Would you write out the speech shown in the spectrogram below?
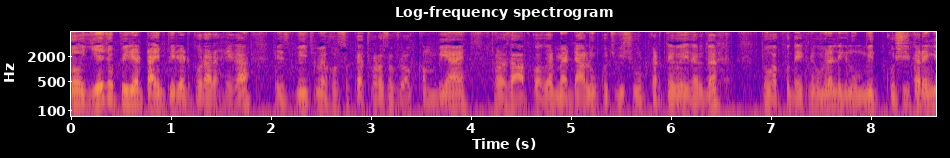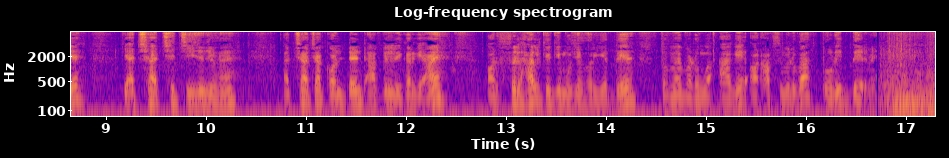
तो ये जो पीरियड टाइम पीरियड पूरा रहेगा, इस बीच में हो सकता है थोड़ा सा ब्लॉग कम भी आए, थोड़ा सा आपको अगर मैं डालूं कुछ भी शूट करते हुए इधर उधर तो आपको देखने को मिले, लेकिन उम्मीद कोशिश करेंगे कि अच्छा अच्छी चीज़ें जो है अच्छा अच्छा कंटेंट आपके लिए लेकर के आए। और फ़िलहाल क्योंकि मुझे हो रही है देर तो मैं बढ़ूँगा आगे और आपसे मिलूँगा थोड़ी देर में।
